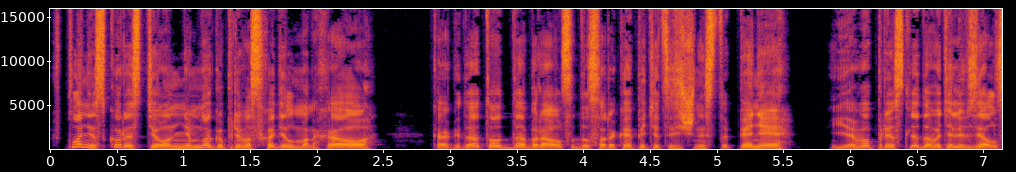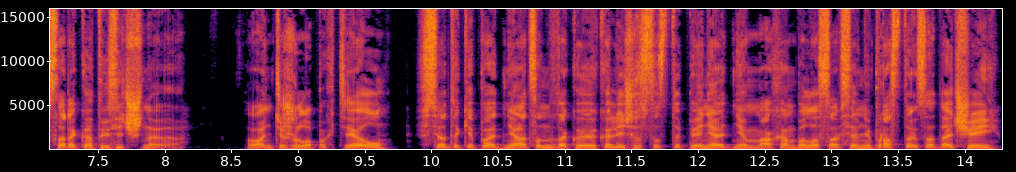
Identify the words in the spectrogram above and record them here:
В плане скорости он немного превосходил Манхао. Когда тот добрался до 45-тысячной ступени, его преследователь взял 40-тысячную. Он тяжело пыхтел. Всё-таки подняться на такое количество ступеней одним махом было совсем непростой задачей.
